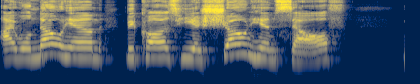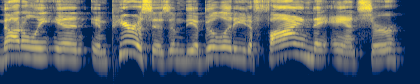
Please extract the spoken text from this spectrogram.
I will know him because he has shown himself not only in empiricism, the ability to find the answer,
